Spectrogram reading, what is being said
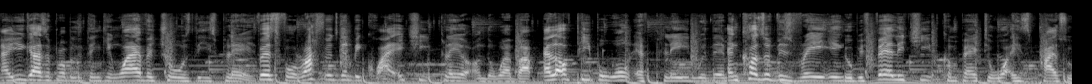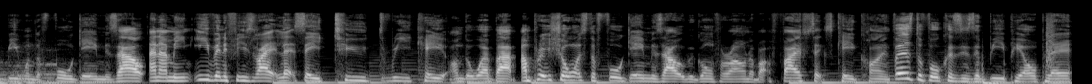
Now, you guys are probably thinking, why have I chose these players? First of all, Rashford's to be quite a cheap player on the web app. A lot of people won't have played with him. And because of his rating, he'll be fairly cheap compared to what his price will be when the full game is out. And I mean, even if he's like, let's say 2, 3k on the web app, I'm pretty sure once the full game is out, we'll be going for around about 5, 6k coins. First of all, because he's a BPL player.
